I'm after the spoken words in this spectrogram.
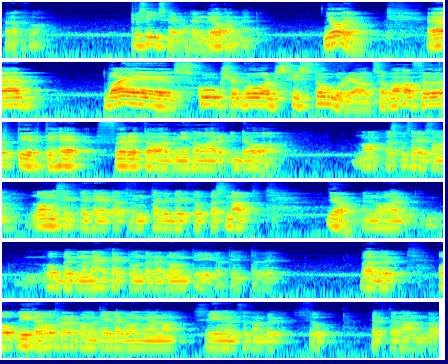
för att få precis ja. den ja. biten med. Jo, jo. Eh, vad är Skogsjö Gårds historia alltså? Vad har fört er till det företag ni har idag? No, jag skulle säga som långsiktighet att inte vi byggt upp det snabbt. Ja, Men nu har uppbyggnaden skett under en lång tid att inte vi, vi har byggt och lite åkrar har kommit till gången och svinhuset har byggts upp efterhand och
